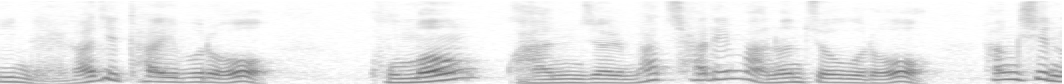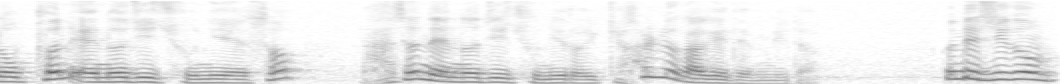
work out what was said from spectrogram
이 네 가지 타입으로 구멍, 관절, 마찰이 많은 쪽으로 항시 높은 에너지 준위에서 낮은 에너지 준위로 이렇게 흘러가게 됩니다. 근데 지금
